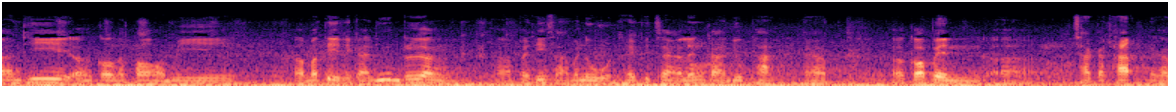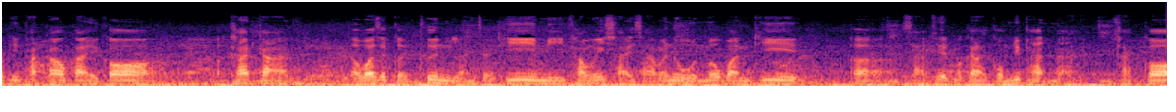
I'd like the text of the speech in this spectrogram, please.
การที่เอ่อกตมีมติในการยื่นเรื่องไปที่สารมนูญให้พิจารณาเรื่องการยุบพักนะครับก็เป็นฉากกระทัดนะครับที่พรรคก้าไกลก็คาดการว่าจะเกิดขึ้นหลังจากที่มีคำวิจัยสารมนูญเมื่อวันที่เอ่อ31มกราคมที่ผ่านมาครับก็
